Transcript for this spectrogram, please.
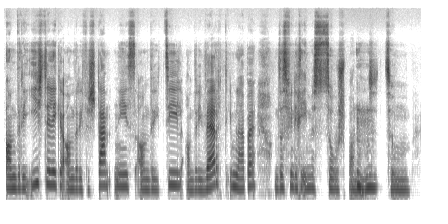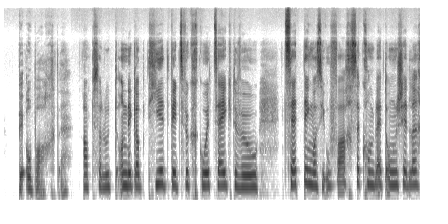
andere Einstellungen, andere Verständnisse, andere Ziele, andere Werte im Leben. Und das finde ich immer so spannend mhm. zum Beobachten. Absolut. Und ich glaube, hier wird es wirklich gut gezeigt, weil das Setting, wo sie aufwachsen, komplett unterschiedlich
